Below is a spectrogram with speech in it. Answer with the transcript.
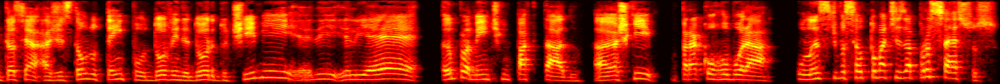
Então, assim, a gestão do tempo do vendedor, do time, ele, ele é amplamente impactado. Ah, eu acho que para corroborar o lance de você automatizar processos.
